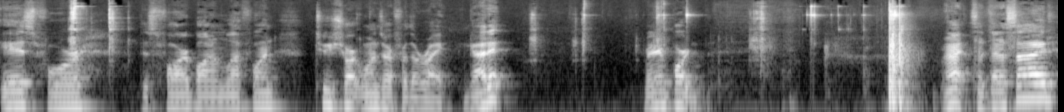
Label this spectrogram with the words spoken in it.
is for this far bottom left one. Two short ones are for the right. Got it? Very important. All right, set that aside.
